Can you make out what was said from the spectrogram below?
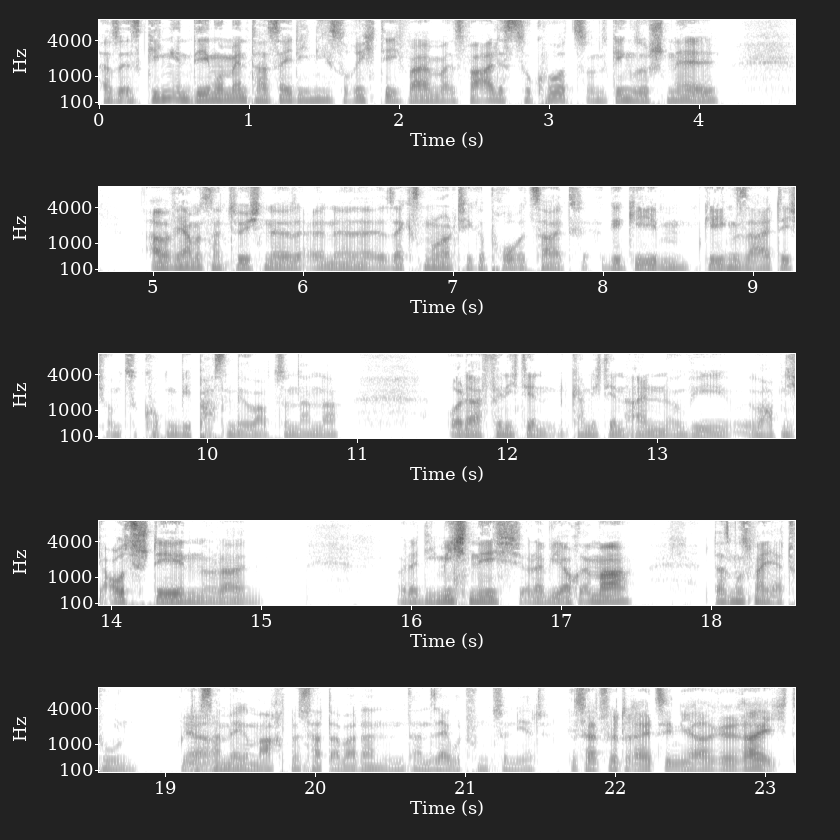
also es ging in dem Moment tatsächlich nicht so richtig, weil es war alles zu kurz und es ging so schnell. Aber wir haben uns natürlich eine, eine sechsmonatige Probezeit gegeben, gegenseitig, um zu gucken, wie passen wir überhaupt zueinander. Oder finde ich den, kann ich den einen irgendwie überhaupt nicht ausstehen oder, oder die mich nicht oder wie auch immer. Das muss man ja tun. Und das Ja. haben wir gemacht und es hat aber dann, dann sehr gut funktioniert. Das hat für 13 Jahre gereicht.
